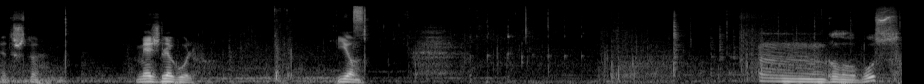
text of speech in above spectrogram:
Это что? Мяч для гольфа. Пьем. Глобус.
